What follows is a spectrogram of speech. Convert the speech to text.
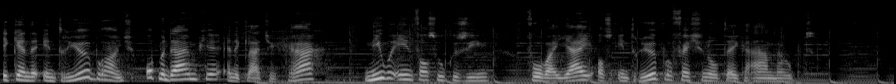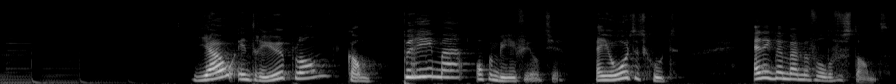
Ik ken de interieurbranche op mijn duimpje en ik laat je graag nieuwe invalshoeken zien voor waar jij als interieurprofessional tegenaan loopt. Jouw interieurplan kan prima op een bierveeltje. En je hoort het goed. En ik ben bij mijn volle verstand.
